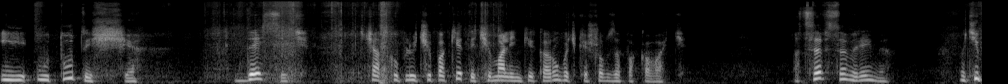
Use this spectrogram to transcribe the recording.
І отут іще 10. Зараз куплю чи пакети, чи маленькі коробочки, щоб запакувати. А це все время. Оті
